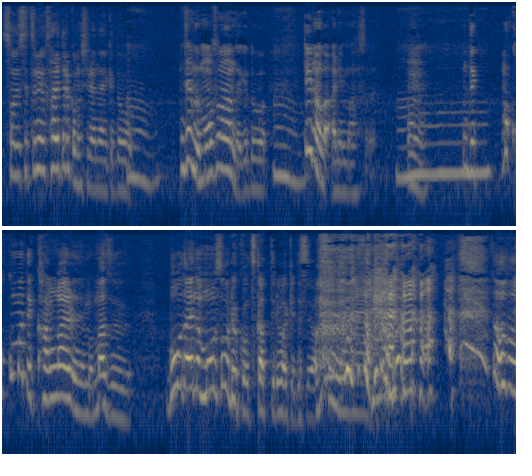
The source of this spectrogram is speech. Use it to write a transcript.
そういう説明されてるかもしれないけど、うん。全部妄想なんだけどうん。っていうのがあります、うん。で、まあ、ここまで考えるのにもまず膨大な妄想力を使ってるわけですよ。そうだね。そうそう。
